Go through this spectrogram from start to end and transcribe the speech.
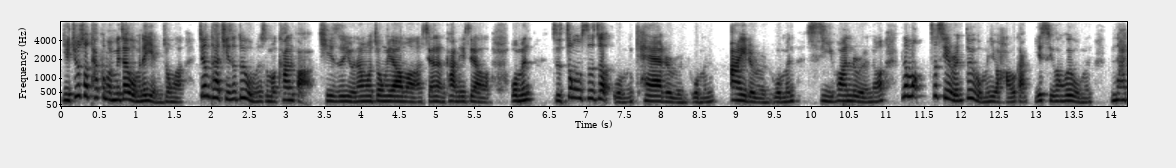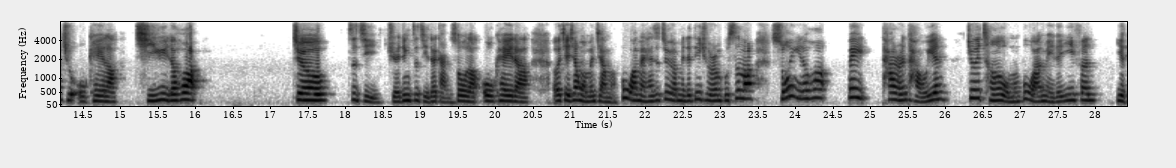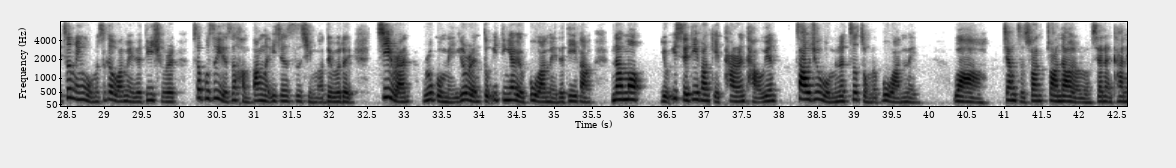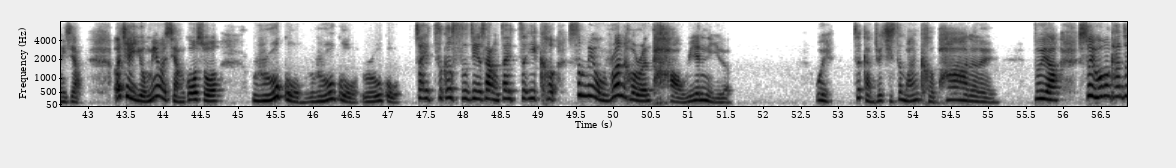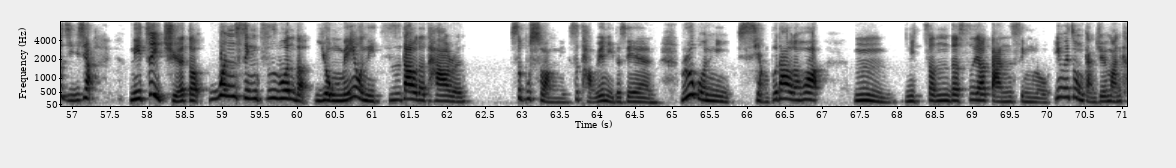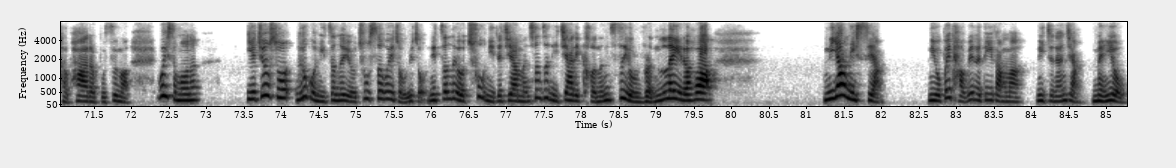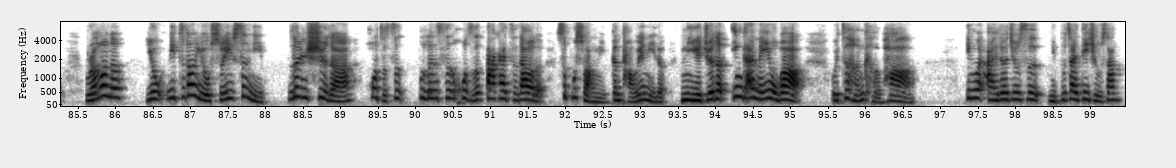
也就是说，他根本没在我们的眼中啊，这样他其实对我们什么看法，其实有那么重要吗？想想看一下哦，我们只重视着我们 care 的人，我们爱的人，我们喜欢的人哦。那么这些人对我们有好感，也喜欢回我们，那就 OK 了。其余的话，就自己决定自己的感受了，OK 的。而且像我们讲嘛，不完美还是最完美的地球人，不是吗？所以的话，被他人讨厌，就会成为我们不完美的一份。也证明我们是个完美的地球人，这不是也是很棒的一件事情吗？对不对？既然如果每一个人都一定要有不完美的地方，那么有一些地方给他人讨厌，造就我们的这种的不完美，哇，这样子算赚到了了。想想看一下，而且有没有想过说，如果如果如果在这个世界上，在这一刻是没有任何人讨厌你的，喂，这感觉其实蛮可怕的嘞。对呀、啊，所以问问看自己一下。你自己觉得扪心自问的，有没有你知道的他人是不爽你，是讨厌你的先？如果你想不到的话，嗯，你真的是要担心咯，因为这种感觉蛮可怕的，不是吗？为什么呢？也就是说，如果你真的有出社会走一走，你真的有出你的家门，甚至你家里可能是有人类的话，你要你想，你有被讨厌的地方吗？你只能讲没有。然后呢？有你知道有谁是你认识的啊，或者是不认识，或者是大概知道的，是不爽你跟讨厌你的，你也觉得应该没有吧？喂，这很可怕，因为爱的就是你不在地球上，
